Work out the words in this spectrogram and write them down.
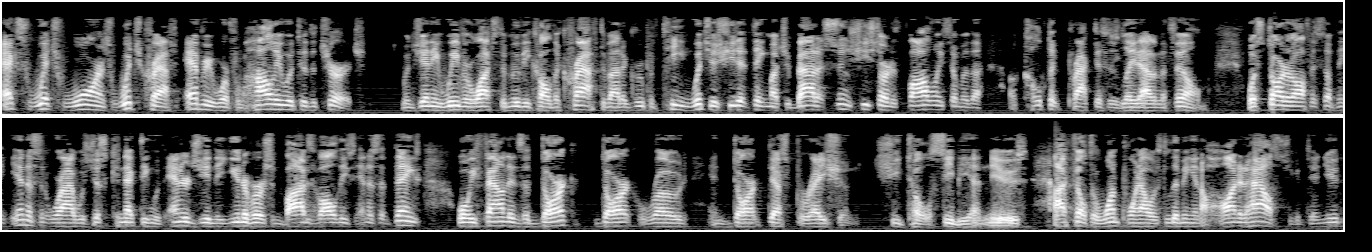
Ex-witch warns witchcraft everywhere from Hollywood to the church. When Jenny Weaver watched the movie called The Craft about a group of teen witches, she didn't think much about it. Soon she started following some of the occultic practices laid out in the film. What started off as something innocent where I was just connecting with energy in the universe and vibes of all these innocent things, what we found is a dark, dark road and dark desperation she told CBN News. I felt at one point I was living in a haunted house, she continued.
